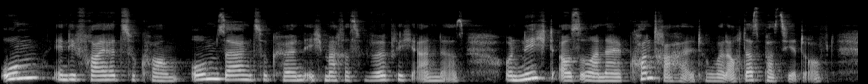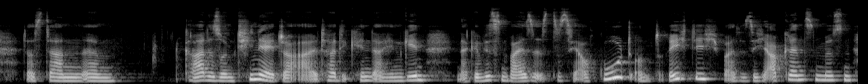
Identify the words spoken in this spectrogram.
um in die Freiheit zu kommen, um sagen zu können, ich mache es wirklich anders. Und nicht aus einer Kontrahaltung, weil auch das passiert oft, dass dann ähm, gerade so im Teenageralter die Kinder hingehen. In einer gewissen Weise ist das ja auch gut und richtig, weil sie sich abgrenzen müssen.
